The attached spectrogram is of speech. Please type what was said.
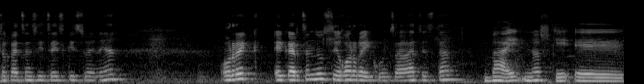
tokatzen zitzaizkizuenean. Horrek ekartzen du zigor gehikuntza bat, ez da? Bai, noski, e,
